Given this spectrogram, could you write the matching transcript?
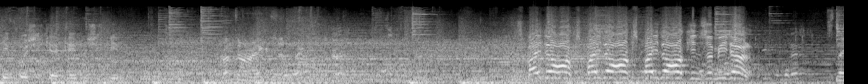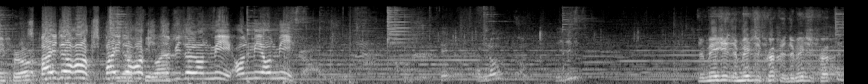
Keep pushing, kid. Keep pushing, keep. Rock on right, shit, right. Spider Hawk, Spider Hawk, Spider Hawk in the middle. Sniper rock. Spider Hawk, Spider Yeah, Hawk in the left. middle on me, on me, on me. Their mages, their mages corrupted, their mages corrupted.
